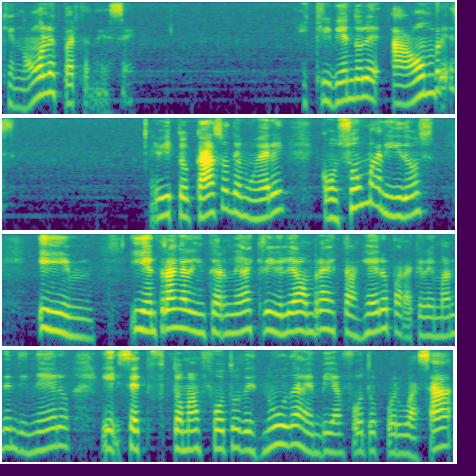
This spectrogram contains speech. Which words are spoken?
que no les pertenecen. Escribiéndole a hombres. He visto casos de mujeres con sus maridos y, y entran al internet a escribirle a hombres extranjeros para que le manden dinero y se toman fotos desnudas, envían fotos por WhatsApp,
